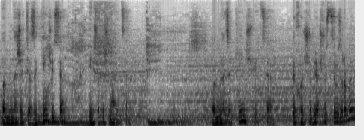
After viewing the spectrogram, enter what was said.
Одне життя закінчується, інше починається. Одне закінчується. Ти хочеш, щоб я щось з цим зробив?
